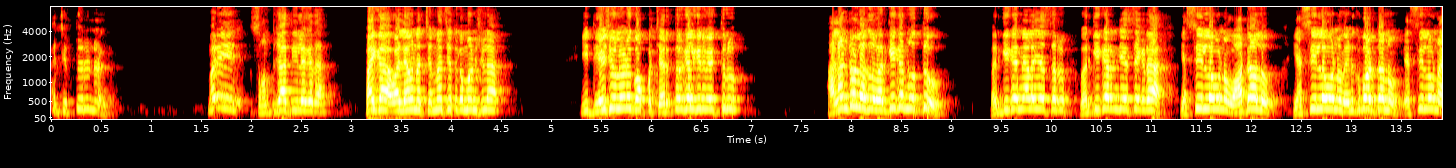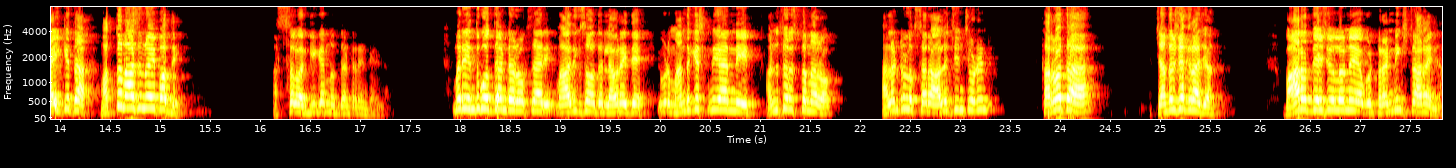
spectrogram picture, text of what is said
అని చెప్తారన్నాడు మరి సొంత జాతీయులే కదా. పైగా వాళ్ళు ఏమన్నా చిన్న చితక మనుషులా? ఈ దేశంలోనే గొప్ప చరిత్ర కలిగిన వ్యక్తులు. అలాంటి వాళ్ళు అసలు వర్గీకరణ వద్దు. వర్గీకరణ ఎలా చేస్తారు? వర్గీకరణ చేస్తే ఇక్కడ ఎస్సీలో ఉన్న వాటాలు ఎస్సీలో ఉన్న వెనుకబడతాను ఎస్సీలో ఉన్న ఐక్యత మొత్తం నాశనం అయిపోద్ది. అస్సలు వర్గీకరణ వద్దంటారండి వాళ్ళు. మరి ఎందుకు వద్దంటారు ఒకసారి? మాదిక సోదరులు ఎవరైతే ఇప్పుడు మందకృష్ణ గారిని అనుసరిస్తున్నారో అలాంటి వాళ్ళు ఒకసారి ఆలోచించి చూడండి. తర్వాత చంద్రశేఖర్ ఆజాద్. భారతదేశంలోనే ఒక ట్రెండింగ్ స్టార్ అయిన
